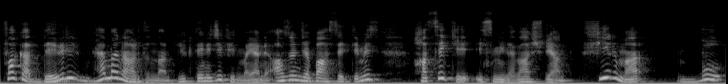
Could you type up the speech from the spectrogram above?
Fakat devrin hemen ardından yüklenici firma yani az önce bahsettiğimiz Haseki ismiyle başlayan firma bu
